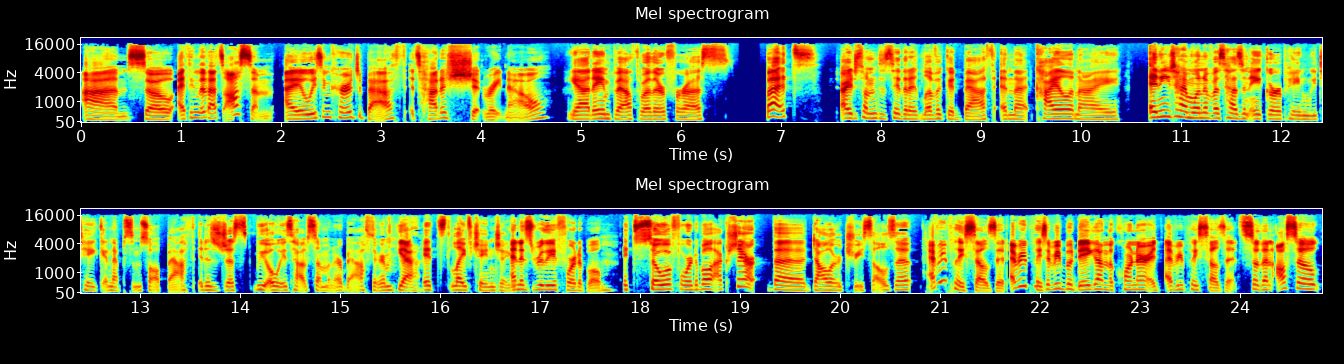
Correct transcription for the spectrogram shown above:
Um, so I think that that's awesome. I always encourage a bath. It's hot as shit right now. Yeah, it ain't bath weather for us. But I just wanted to say that I love a good bath and that Kyle and I, anytime one of us has an ache or a pain, we take an Epsom salt bath. It is just, we always have some in our bathroom. Yeah. It's life changing. And it's really affordable. it's so affordable. Actually, our, the Dollar Tree sells it. Every place sells it. Every place, every bodega on the corner, every place sells it. So then also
